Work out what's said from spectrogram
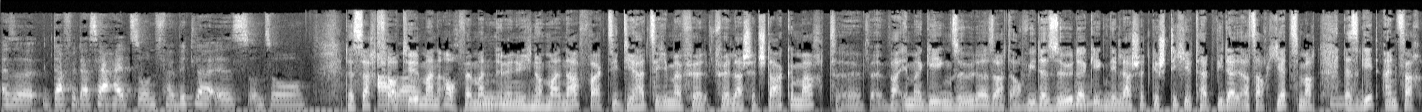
Also dafür, dass er halt so ein Vermittler ist und so. Das sagt Aber, Frau Tillmann auch. Wenn man, mhm. wenn ich nochmal nachfragt, sie, die hat sich immer für, für Laschet stark gemacht, äh, war immer gegen Söder, sagt auch, wie der Söder mhm. gegen den Laschet gestichelt hat, wie der das auch jetzt macht. Mhm. Das geht einfach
